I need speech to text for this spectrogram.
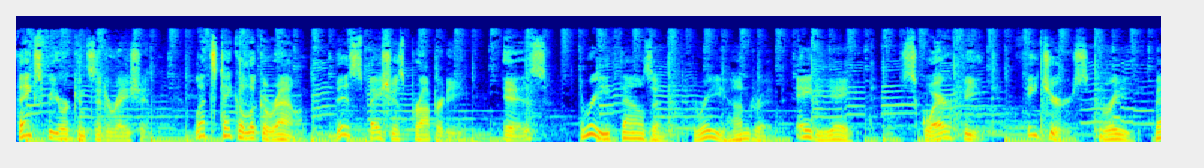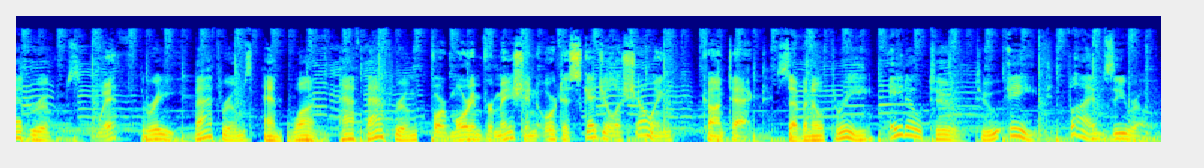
Thanks for your consideration. Let's take a look around. This spacious property is 3,388 square feet. Features three bedrooms with three bathrooms and one half bathroom For more information or to schedule a showing, contact 703 802 2850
